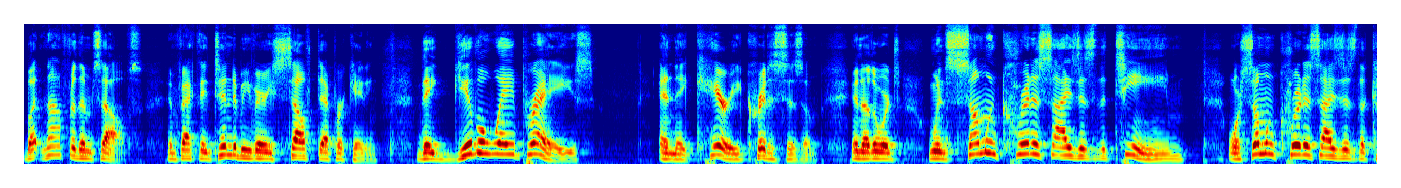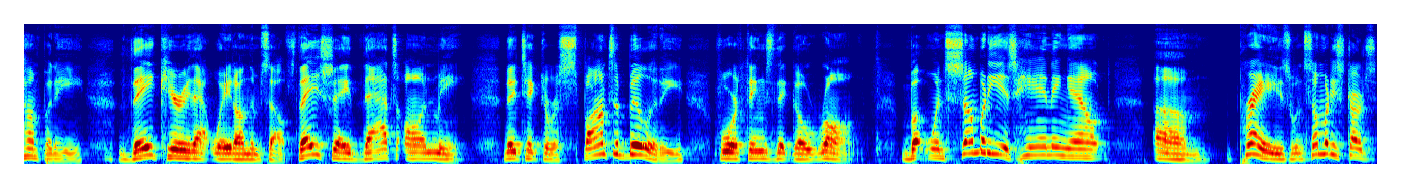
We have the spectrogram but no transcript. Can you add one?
but not for themselves. In fact, they tend to be very self deprecating. They give away praise and they carry criticism. In other words, when someone criticizes the team, or someone criticizes the company, they carry that weight on themselves. They say, That's on me. They take the responsibility for things that go wrong. But when somebody is handing out um, praise, when somebody starts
